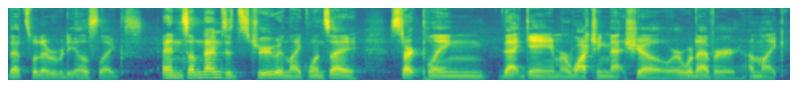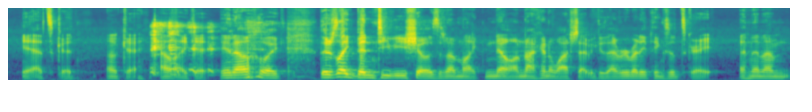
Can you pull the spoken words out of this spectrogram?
that's what everybody else likes. And sometimes it's true. And like, once I start playing that game or watching that show or whatever, I'm like, yeah, it's good. Okay. I like it. You know, like, there's like been TV shows that I'm like, no, I'm not going to watch that because everybody thinks it's great. And then I'm,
